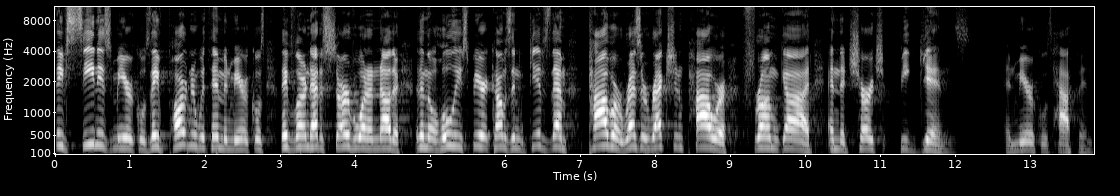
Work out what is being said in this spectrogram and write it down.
They've seen his miracles. They've partnered with him in miracles. They've learned how to serve one another. And then the Holy Spirit comes and gives them power, resurrection power from God. And the church begins. And miracles happen.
